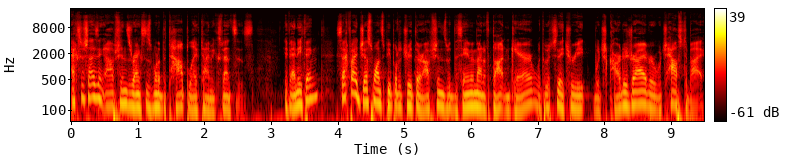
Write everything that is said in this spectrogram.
exercising options ranks as one of the top lifetime expenses. If anything, SecFi just wants people to treat their options with the same amount of thought and care with which they treat which car to drive or which house to buy.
